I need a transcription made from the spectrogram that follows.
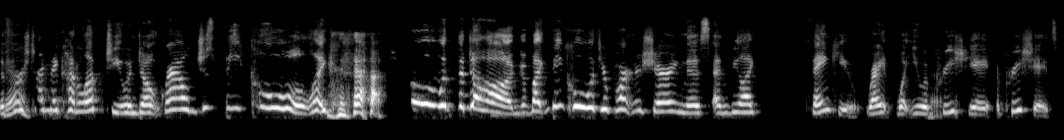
The first time they cuddle up to you and don't growl, just be cool. Like, cool with the dog. Like, be cool with your partner sharing this and be like, Thank you, right? What you appreciate appreciates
